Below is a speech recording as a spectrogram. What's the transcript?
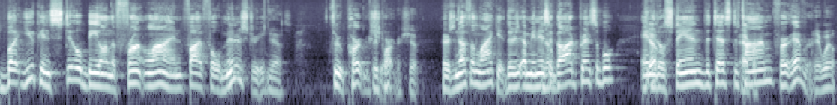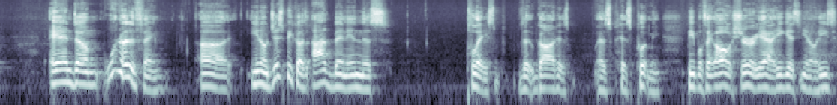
but you can still be on the front line fivefold ministry Yes. through partnership. Through partnership. There's nothing like it. There's, I mean, it's a God principle, and Yep. it'll stand the test of Ever. time forever. It will. And um, one other thing, uh, you know, just because I've been in this place that God has has, has put me. People think, oh, sure, yeah, he gets, you know, he's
